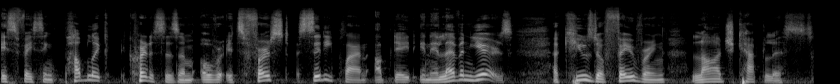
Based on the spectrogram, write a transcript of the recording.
is facing public criticism over its first city plan update in 11 years, accused of favoring large capitalists.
